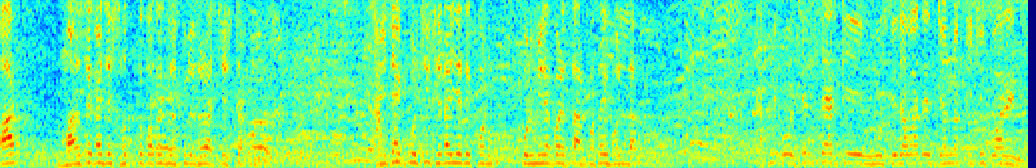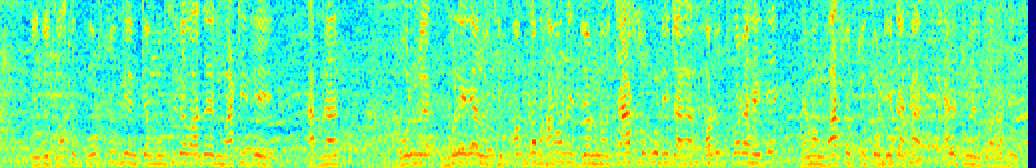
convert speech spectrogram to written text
আর মানুষের কাছে সত্য কথাগুলো তুলে ধরার চেষ্টা করব। যেটাই করছি সেটাই যাতে কর- কর্মীরা করে তার কথাই বললাম। আপনি বলছেন, স্যার, কি মুর্শিদাবাদের জন্য কিছু করেন, কিন্তু গত পরশু দিনকে মুর্শিদাবাদের মাটিতে আপনার বললে বলে গেল কি পদ্মা ভাঙনের জন্য চারশো কোটি টাকা খরচ করা হয়েছে এবং বাষট্টি কোটি টাকা অ্যালটমেন্ট করা হয়েছে।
